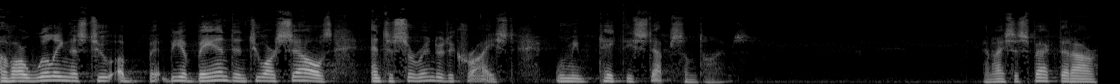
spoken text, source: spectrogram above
of our willingness to ab- be abandoned to ourselves and to surrender to Christ when we take these steps sometimes. And I suspect that our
